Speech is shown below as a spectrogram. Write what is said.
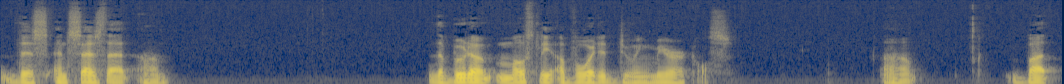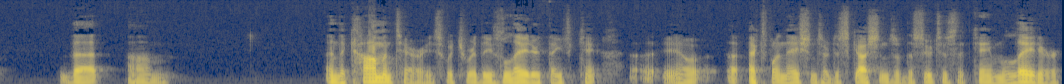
this and says that um, the Buddha mostly avoided doing miracles, uh, but that um, and the commentaries, which were these later things, came, uh, you know, uh, explanations or discussions of the sutras that came later,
